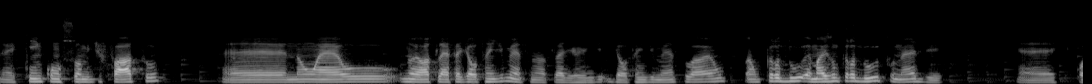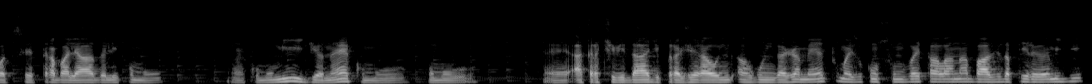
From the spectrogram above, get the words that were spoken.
é, quem consome de fato é, não é o não é o atleta de alto rendimento, né? O atleta de, alto rendimento lá é um, é um produto, é mais um produto, né? De é, que pode ser trabalhado ali como é, como mídia, né? Como como é, atratividade para gerar algum engajamento, mas o consumo vai estar tá lá na base da pirâmide,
